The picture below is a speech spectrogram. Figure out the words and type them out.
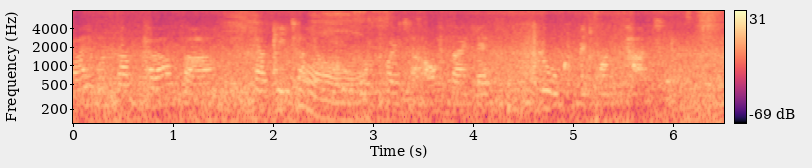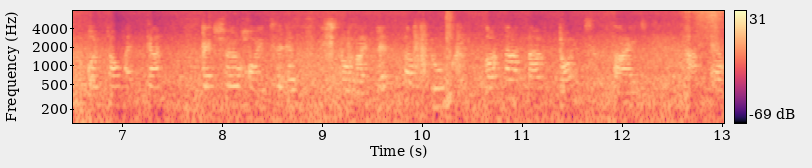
Bei unserem Purser, Herr Peter oh. heute auch seinen letzten Flug mit uns hat. Und noch ein ganz Special heute, es ist nicht nur sein letzter Flug, sondern nach deutscher Zeit hat er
